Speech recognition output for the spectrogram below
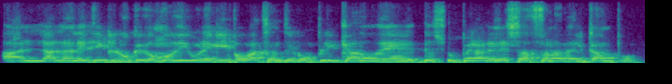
al, al Athletic Club, que como digo, un equipo bastante complicado de superar en esa zona del campo.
